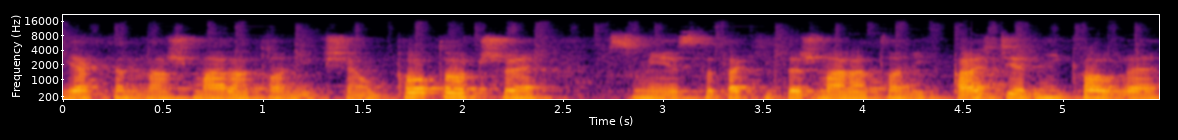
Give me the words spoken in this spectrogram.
jak ten nasz maratonik się potoczy. W sumie jest to taki też maratonik październikowy,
